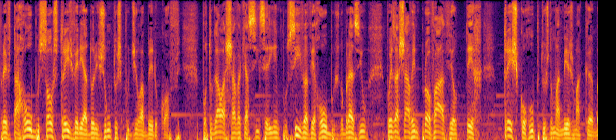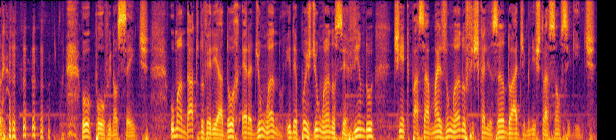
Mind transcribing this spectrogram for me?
Para evitar roubos, só os três vereadores juntos podiam abrir o cofre. Portugal achava que assim seria impossível haver roubos no Brasil, pois achava improvável ter três corruptos numa mesma Câmara. o povo inocente. O mandato do vereador era de um ano e depois de um ano servindo, tinha que passar mais um ano fiscalizando a administração seguinte.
